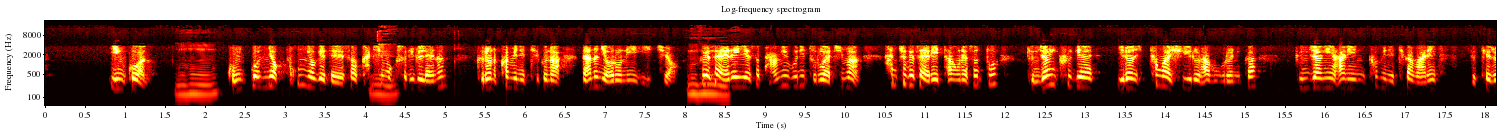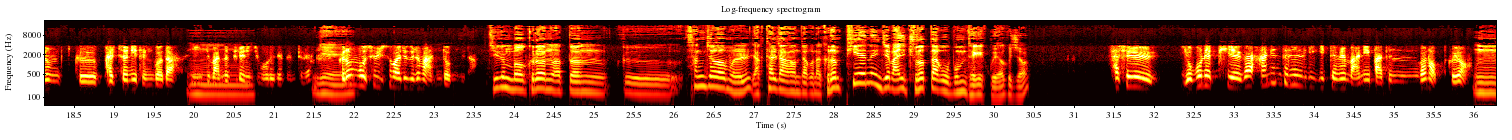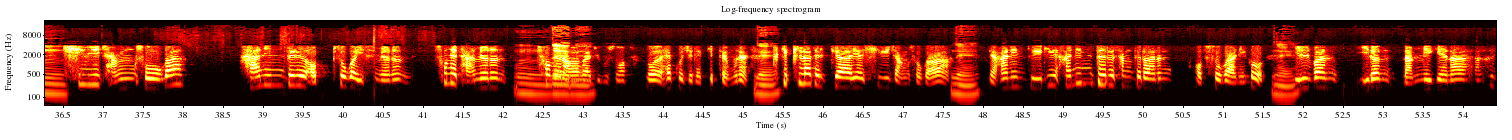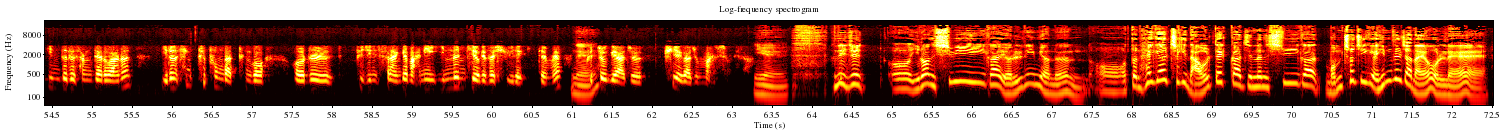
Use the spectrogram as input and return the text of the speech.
인권, 음. 공권력 폭력에 대해서 같이 네. 목소리를 내는 그런 커뮤니티구나라는 여론이 있죠. 음흠. 그래서 LA에서 방위군이 들어왔지만 한쪽에서 LA 타운에서 또 굉장히 크게 이런 평화 시위를 하고 그러니까 굉장히 한인 커뮤니티가 많이 이렇게 좀 그 발전이 된 거다. 이게 음. 맞는 표현인지 모르겠는데요. 예. 그런 모습이 있어가지고 좀 안덥니다. 지금 뭐 그런 어떤 그 상점을 약탈당한다거나 그런 피해는 이제 많이 줄었다고 보면 되겠고요. 그죠? 사실 요번에 피해가 한인들이기 때문에 많이 받은 건 없고요. 음. 시위 장소가 한인들 업소가 있으면은 손에 닿으면은 음, 처음에 네네. 나와가지고서 뭐 해코지했기 때문에 네. 특히 필라델피아의 시위 장소가 네. 한인들이 한인들을 상대로 하는 업소가 아니고 네. 일반 이런 남미계나 흑인들을 상대로 하는 이런 생필품 같은 거를 비즈니스라는 게 많이 있는 지역에서 시위를 했기 때문에 네. 그쪽에 아주 피해가 좀 많습니다. 예. 근데 이제 어, 이런 시위가 열리면은 어, 어떤 해결책이 나올 때까지는 시위가 멈춰지기가 힘들잖아요, 원래.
